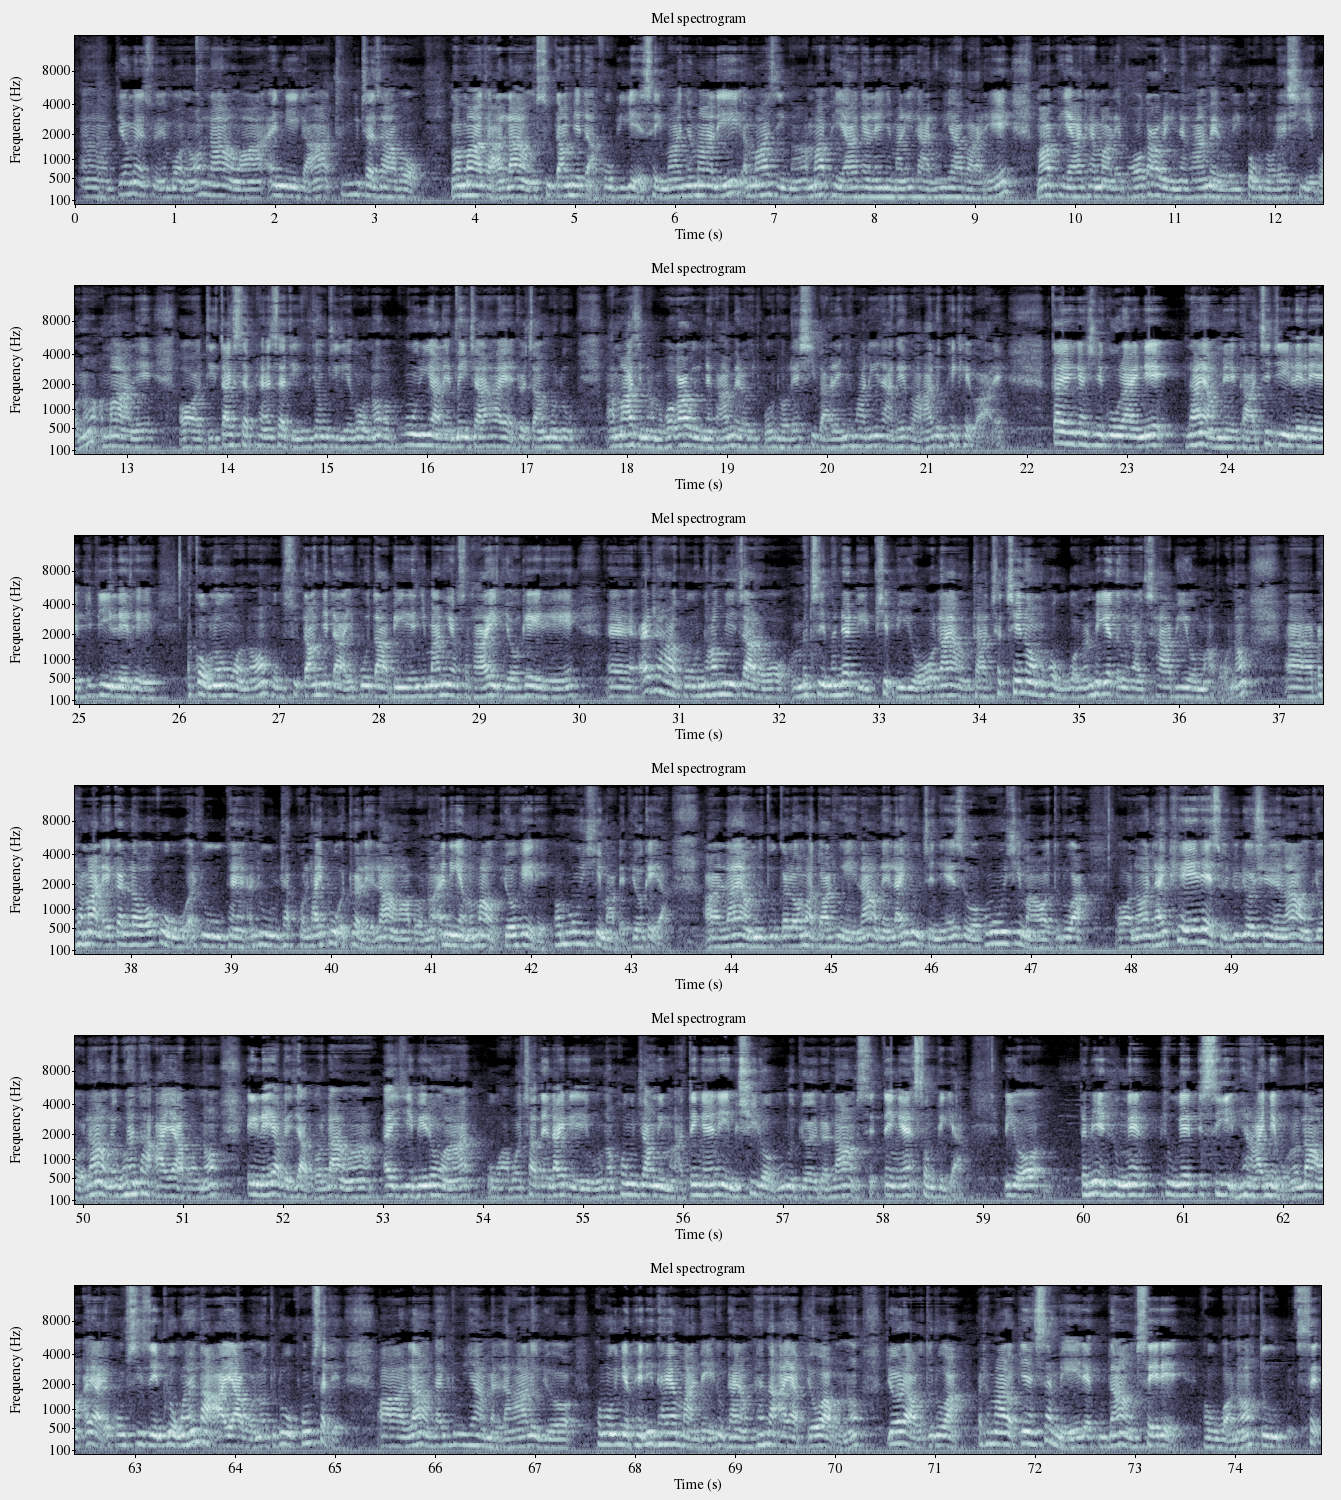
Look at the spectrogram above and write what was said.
အာပြောမယ်ဆိုရင်ပေါ့နော်လာအောင်ကအဲ့နေ့ကထူးထူးခြားခြားပေါ့မမကလာအောင်ဆူတောင်းမြတ်တာပို့ပြီးရဲ့အချိန်မှာညီမလေးအမစီမှာအမဖျားခန်းလဲညီမလေးလာလို့ရပါတယ်။မဖျားခန်းမှာလည်းဘောကောက်တွေငကားမယ်လို့ပုံတော်လဲရှိရေပေါ့နော်။အမကလည်းဟောဒီတိုက်ဆက်ဖလန်ဆက်တွေကိုယုံကြည်ရေပေါ့နော်။ပုံကြီးကလည်းမိန်ကြားထားရဲ့အတွက်ကြောင့်မို့လို့အမစီမှာဘောကောက်တွေငကားမယ်လို့ပုံတော်လဲရှိပါတယ်ညီမလေးလာခဲ့ပါလို့ဖိတ်ခဲ့ပါတယ်။ကာယကံရှင်ကိုယ်တိုင်နဲ့လာအောင်နဲ့ကကြည်ကြည်လေးလေးပြပြလေးလေး အကုန်လုံးပေါ့နော်ဟိုဆူတောင်းမြတ်တာကြီးပို့တာပေးတယ်ညီမနှစ်ယောက်စကားကြီးပြောခဲ့တယ်အဲအဲ့ဒါကိုနောက်နေ့ကျတော့မချင်မနဲ့တီဖြစ်ပြီးရောလိုက်အောင်ဒါချက်ချင်းတော့မဟုတ်ဘူးပေါ့နော်နှစ်ရက်သုံးရက်လောက်ချားပြီးရောမှာပေါ့နော်အာပထမလည်းကလောကိုအလူခံအလူလိုက်ဖို့အတွက်လည်းလာအောင်ပါပေါ့နော်အဲ့ဒီကမမကိုပြောခဲ့တယ်ဘုံဘုံရှိမှပဲပြောခဲ့တာအာလိုက်အောင်သူကလောမှာသွားလို့ရင်လာအောင်လည်းလိုက်လို့ခြင်းတယ်ဆိုတော့ဘုံဘုံရှိမှတော့သူတို့ကဟောနော်လိုက်ခဲတဲ့ဆိုပြောပြောရှင်ရှင်လာအောင်ပြောလာအောင်လည်းဝမ်းသာအားရပေါ့နော်အိမ်လေးရောက်လေကြပေါ့လာအောင်အဲ့ရေပေးတော့ကဟိုဟာပေါ့စာတင်တိုက်တွေပေါ့နော်ဖုံးချောင်းတွေမှာတင်ငန်းတွေမရှိတော့ဘူးလို့ပြောရတဲ့လာအောင်တင်ငန်းအဆုံးတရားပြီးတော့တမင်လှူငဲလှူရဲ့ပစ္စည်းအများကြီးနေပေါ့နော်လာအောင်အဲ့ရအကုန်စီစဉ်ပြီးဝမ်းသာအားရပေါ့နော်သူတို့ဖုံးဆက်တယ်အာလာအောင်လိုက်လို့ရမလားလို့ပြောဖုံဖုံညဖယ်နေတိုင်းရမှာလေလို့တိုင်းအောင်ဝမ်းသာအားရပြောရပါပေါ့နော်ပြောတာကိုသူတို့ကပထမတော့ပြန်ဆက်မေးတဲ့ကူလာအောင်ဆဲတဲ့ဟိုပေါ့နော်သူ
